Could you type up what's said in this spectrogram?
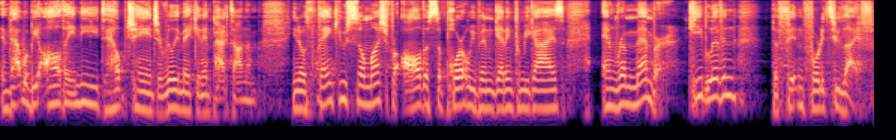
and that would be all they need to help change and really make an impact on them. You know, thank you so much for all the support we've been getting from you guys. And remember, keep living the Fit in 42 life.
